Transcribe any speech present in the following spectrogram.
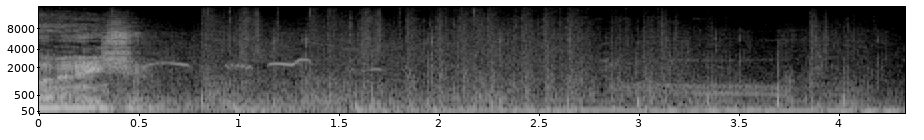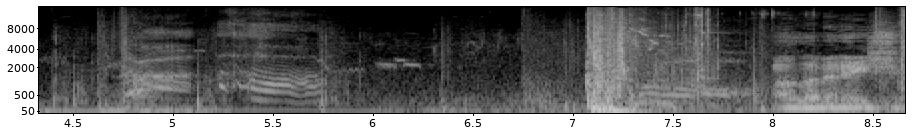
Elimination. Elimination.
